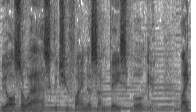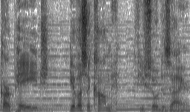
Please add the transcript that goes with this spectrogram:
We also ask that you find us on Facebook and like our page, give us a comment if you so desire.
